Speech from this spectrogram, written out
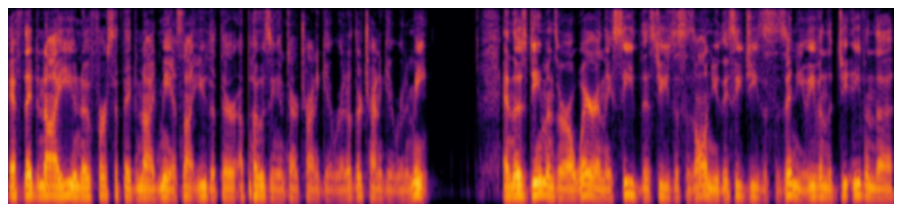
if they deny you, know first that they denied me. It's not you that they're opposing and they're trying to get rid of. They're trying to get rid of me and those demons are aware and they see this Jesus is on you. They see Jesus is in you. Even the even the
